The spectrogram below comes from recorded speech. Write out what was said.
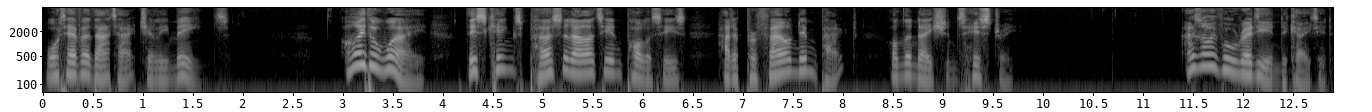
whatever that actually means. Either way, this king's personality and policies had a profound impact on the nation's history. As I've already indicated,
